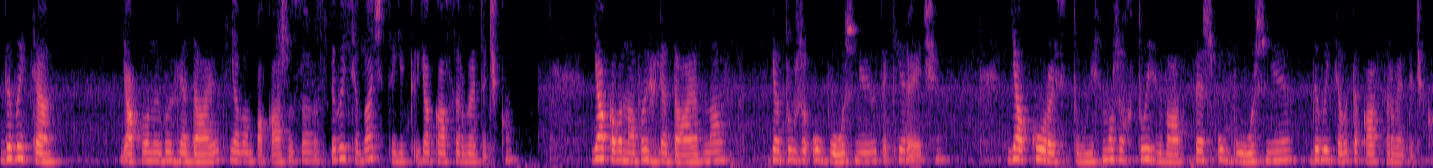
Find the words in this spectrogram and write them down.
Дивіться, як вони виглядають. Я вам покажу зараз. Дивіться, бачите, яка серветочка. Як вона виглядає в нас. Я дуже обожнюю такі речі. Я користуюсь. Може, хтось з вас теж обожнює. Дивіться, отака серветочка.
